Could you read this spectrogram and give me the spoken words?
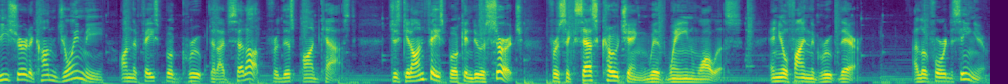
Be sure to come join me on the Facebook group that I've set up for this podcast. Just get on Facebook and do a search for Success Coaching with Wayne Wallace, and you'll find the group there. I look forward to seeing you.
